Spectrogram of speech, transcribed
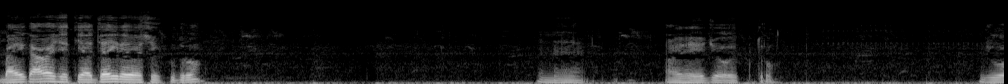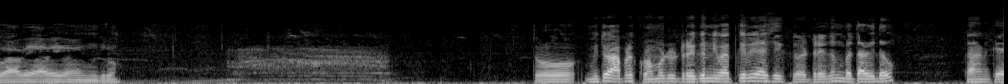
બાઇક આવે છે, ત્યાં જઈ રહ્યો છે કૂતરો અને અરે જો મિત્રો. જુઓ, આવે આવે આવે મિત્રો. તો મિત્રો, આપણે ક્રોમોડો ડ્રેગનની વાત કરી રહ્યા છીએ. ડ્રેગન બતાવી દઉં. કારણ કે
